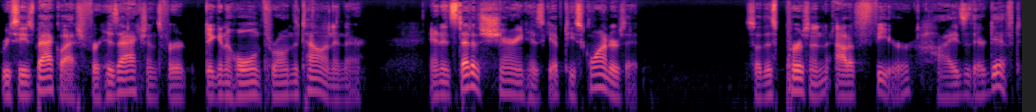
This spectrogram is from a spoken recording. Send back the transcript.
receives backlash for his actions, for digging a hole and throwing the talent in there. And instead of sharing his gift, he squanders it. So this person, out of fear, hides their gift.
